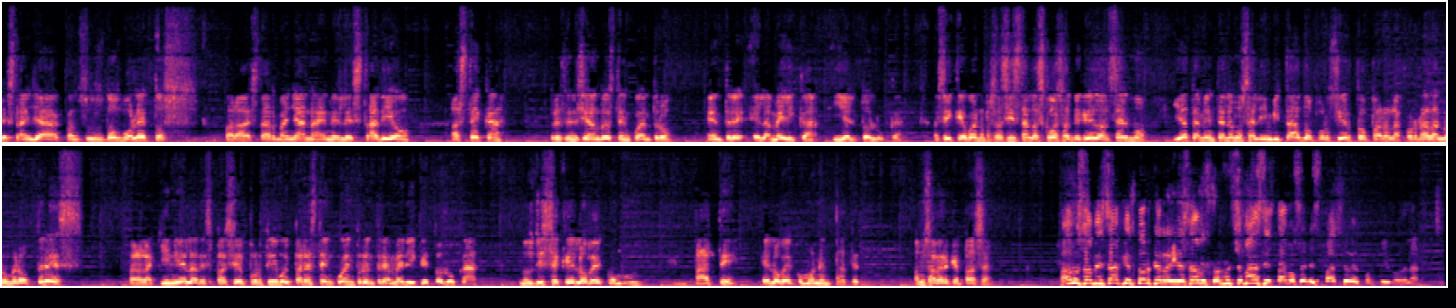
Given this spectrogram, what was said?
están ya con sus dos boletos para estar mañana en el Estadio Azteca presenciando este encuentro entre el América y el Toluca. Así que bueno, pues así están las cosas, mi querido Anselmo. Y ya también tenemos al invitado, por cierto, para la jornada número 3, para la quiniela de espacio deportivo y para este encuentro entre América y Toluca, nos dice que él lo ve como un empate. Él lo ve como un empate. Vamos a ver qué pasa. Vamos a mensajes, Jorge. Regresamos con mucho más. Estamos en Espacio Deportivo de la Noche.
